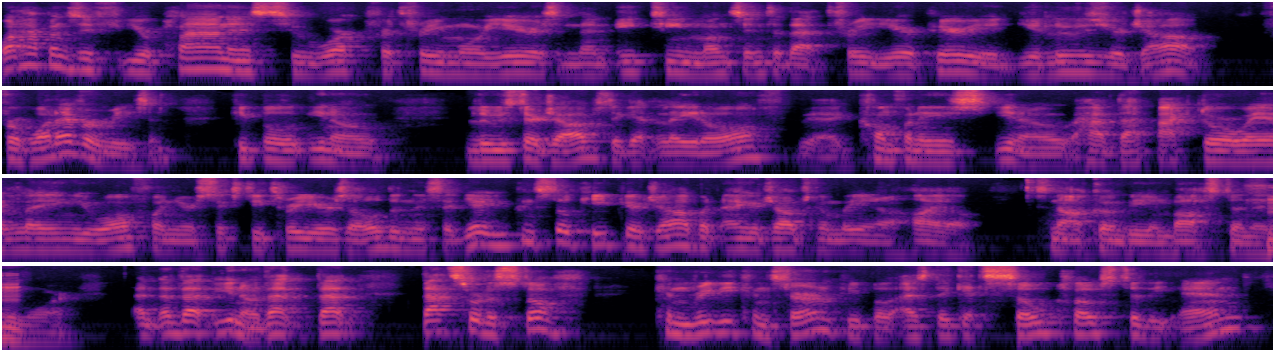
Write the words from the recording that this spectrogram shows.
what happens if your plan is to work for three more years and then 18 months into that three year period you lose your job for whatever reason? People you know lose their jobs to get laid off. Uh, companies you know have that backdoor way of laying you off when you're 63 years old and they said yeah you can still keep your job but now your job's going to be in ohio. It's not going to be in boston hmm. anymore. And that you know that that that sort of stuff can really concern people as they get so close to the end.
